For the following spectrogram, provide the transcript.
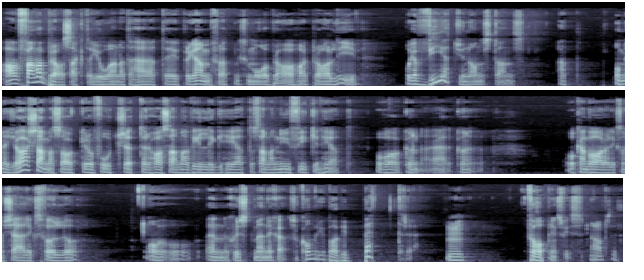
Ja, fan vad bra sagt av Johan att det här att det är ett program för att liksom må bra och ha ett bra liv. Och jag vet ju någonstans om jag gör samma saker och fortsätter ha samma villighet och samma nyfikenhet och, var, och kan vara liksom kärleksfull och och, och en schysst människa så kommer det ju bara bli bättre. Mm. Förhoppningsvis. Ja, precis.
